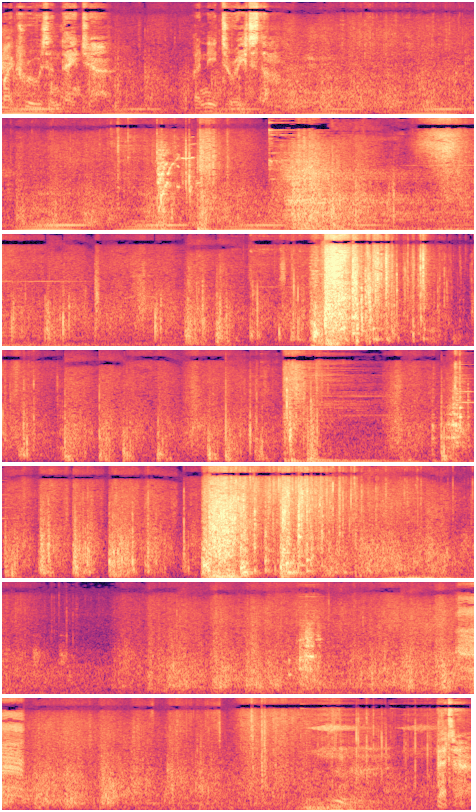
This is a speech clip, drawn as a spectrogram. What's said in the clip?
My crew is in danger. I need to reach them. Hmm. Better.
